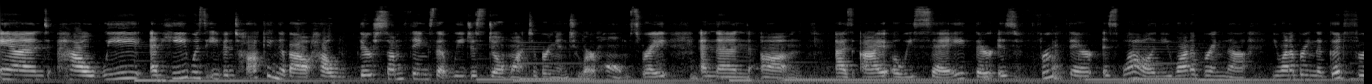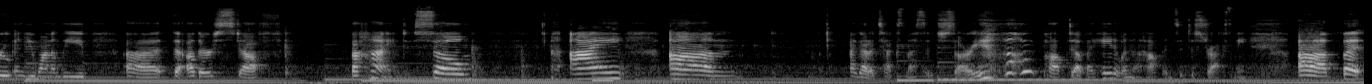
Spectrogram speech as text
And how we, and he was even talking about how there's some things that we just don't want to bring into our homes, right? And then, um, as I always say, there is fruit there as well. And you want to bring that, you want to bring the good fruit and you want to leave uh, the other stuff behind. So I um I got a text message, sorry. it popped up. I hate it when that happens. It distracts me. Uh, but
